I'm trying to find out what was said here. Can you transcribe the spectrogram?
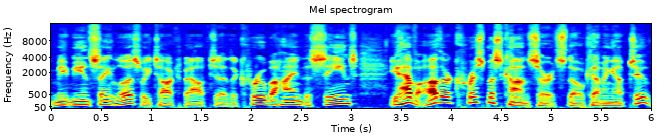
Meet Me in St. Louis. We talked about uh, the crew behind the scenes. You have other Christmas concerts, though, coming up, too.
